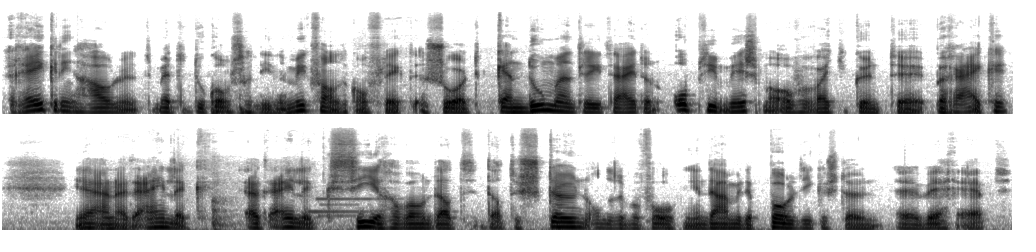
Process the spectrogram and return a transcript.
rekening houdend met de toekomstige dynamiek van het conflict, een soort can-do mentaliteit, een optimisme over wat je kunt uh, bereiken. Ja, en uiteindelijk, uiteindelijk zie je gewoon dat, dat de steun onder de bevolking en daarmee de politieke steun uh, weg hebt.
